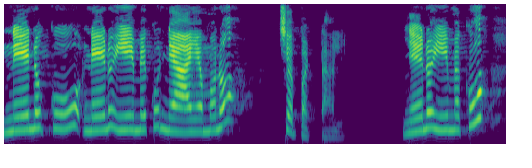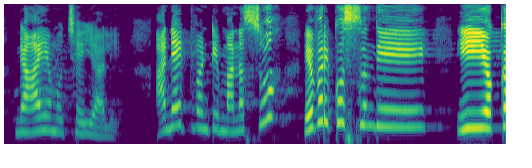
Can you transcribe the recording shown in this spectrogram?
నేనుకు నేను ఈమెకు న్యాయమును చేపట్టాలి. నేను ఈమెకు న్యాయము చేయాలి. అనేటువంటి మనస్సు ఎవరికి వస్తుంది? ఈ యొక్క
